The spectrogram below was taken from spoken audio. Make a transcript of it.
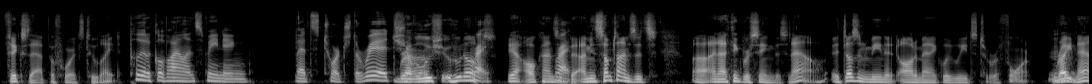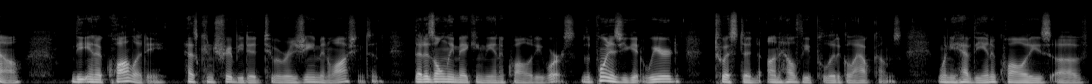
fix that before it's too late. political violence meaning let's torch the rich. or- revolution who knows Right. yeah all kinds Right. of i mean sometimes it's uh, and i think we're seeing this now it doesn't mean it automatically leads to reform right Mhm. now the inequality has contributed to a regime in washington that is only making the inequality worse the point is you get weird twisted unhealthy political outcomes when you have the inequalities of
